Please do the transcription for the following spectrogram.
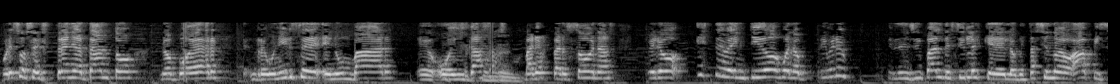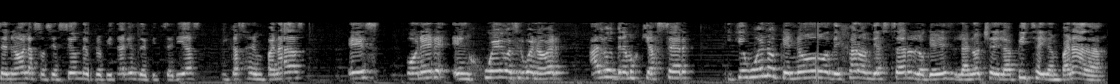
Por eso se extraña tanto no poder reunirse en un bar eh, o en casas varias personas. Pero este 22, bueno, primero y principal decirles que lo que está haciendo Ápice, ¿no? la Asociación de Propietarios de Pizzerías y Casas de Empanadas, es poner en juego, decir, bueno, a ver, algo tenemos que hacer. Y qué bueno que no dejaron de hacer lo que es la noche de la pizza y la empanada.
